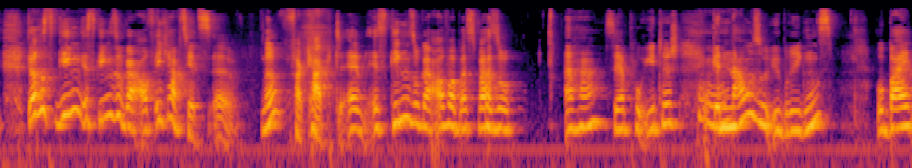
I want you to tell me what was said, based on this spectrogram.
Doch es ging, es ging sogar auf. Ich habe es jetzt äh, ne, verkackt. Äh, es ging sogar auf, aber es war so, aha, sehr poetisch. Mhm. Genauso übrigens, wobei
